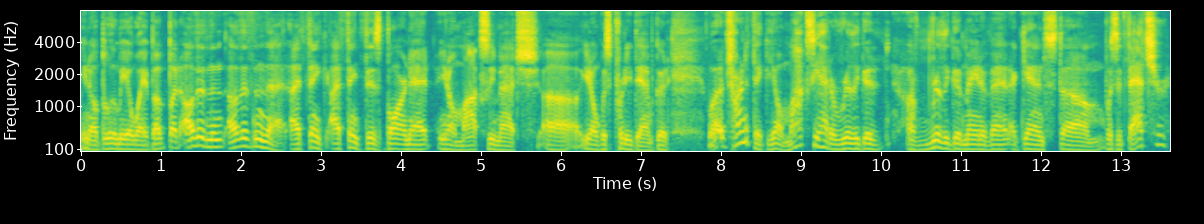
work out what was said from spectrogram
you know, blew me away. But but other than other than that, I think I think this Barnett, you know, Moxley match, uh, you know, was pretty damn good. Well, I'm trying to think, you know, Moxley had a really good a really good main event against um, was it Thatcher?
